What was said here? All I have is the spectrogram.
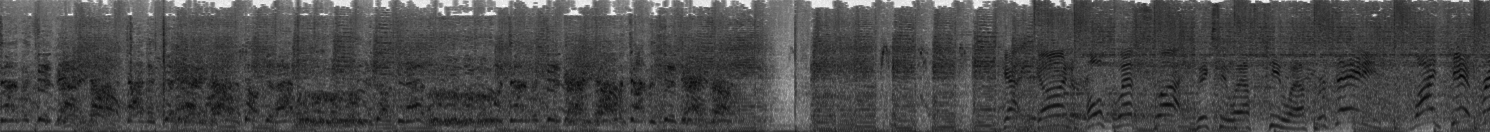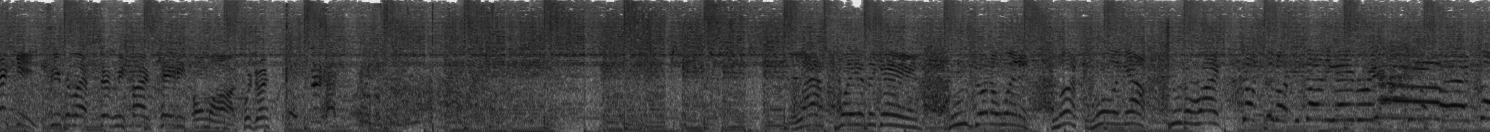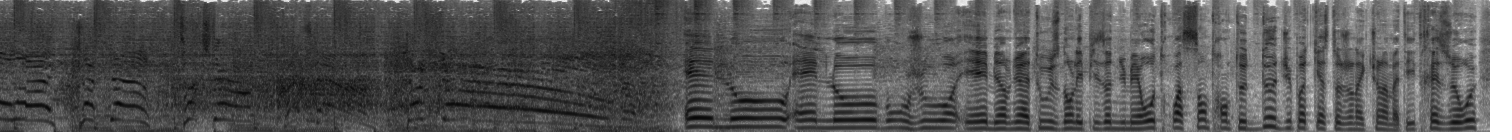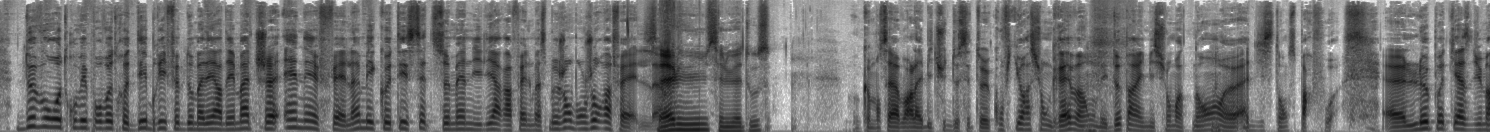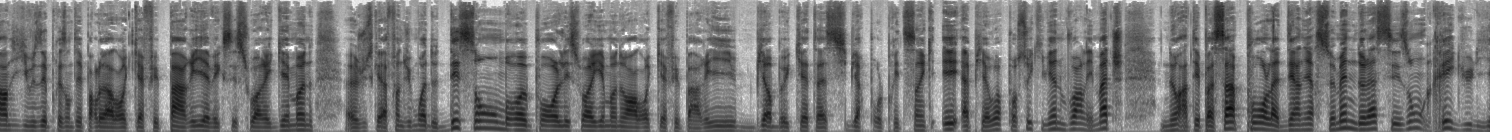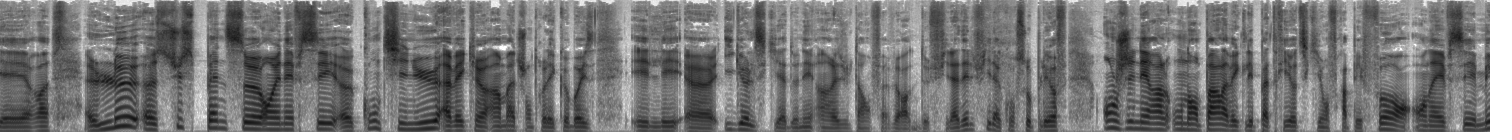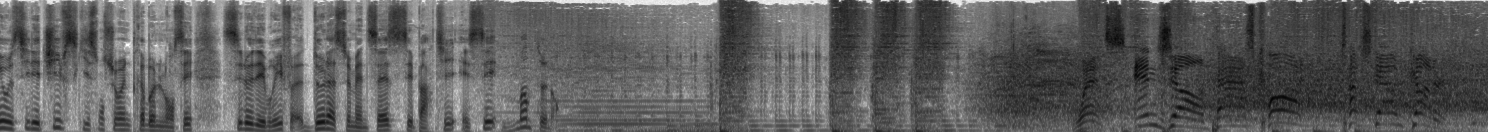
What time is it now? Time is it now? Talk to that. Talk to that. What time is it now? What time is it now? Got gun, Hulk left slot, Dixie left, T left. Mercedes, wide chip, Ricky, Fever left, 75, Katie, Omaha. We're going. Last play of the game. Who's going to win it? Luck rolling out to the right. Dumps it up to Donnie Avery. Yeah! Hello, hello, bonjour et bienvenue à tous dans l'épisode numéro 332 du podcast Jean Actuel Maté. Très heureux de vous retrouver pour votre débrief hebdomadaire des matchs NFL. À mes côtés cette semaine, il y a Raphaël Masmejean. Bonjour Raphaël. Salut, salut à tous. Vous commencez à avoir l'habitude de cette configuration grève. hein. On est deux par émission maintenant, euh, à distance parfois. Euh, le podcast du mardi qui vous est présenté par le Hard Rock Café Paris avec ses soirées Game On euh, jusqu'à la fin du mois de décembre pour les soirées Game On au Hard Rock Café Paris. Beer Bucket à 6 bières pour le prix de 5 et Happy Hour pour ceux qui viennent voir les matchs. Ne ratez pas ça pour la dernière semaine de la saison régulière. Le suspense en NFC continue avec un match entre les Cowboys et les euh, Eagles qui a donné un résultat en faveur de Philadelphie. La course au playoff, en général, on en parle avec les Patriots qui ont frappé fort en AFC, mais aussi les Chiefs qui sont sur une très bonne lancée. C'est le débrief de la semaine 16. C'est parti et c'est maintenant. Wentz, end zone, pass caught, touchdown.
